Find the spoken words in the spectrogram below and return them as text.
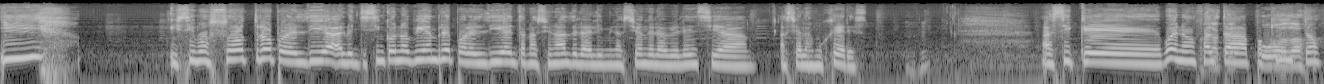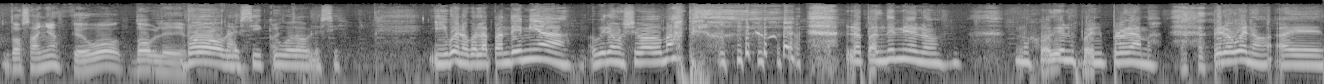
y hicimos otro por el día, el 25 de noviembre, por el Día Internacional de la Eliminación de la Violencia hacia las Mujeres. Así que, bueno, O falta Hubo poquito. dos, dos años que hubo doble. Doble, Claro, sí, que ahí hubo está. doble, sí. Y bueno, con la pandemia hubiéramos llevado más, pero la pandemia nos, nos jodió el, programa. Pero bueno, eh,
